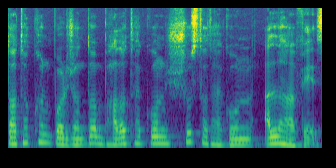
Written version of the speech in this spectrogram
ততক্ষণ পর্যন্ত ভালো থাকুন, সুস্থ থাকুন। আল্লাহ হাফেজ।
